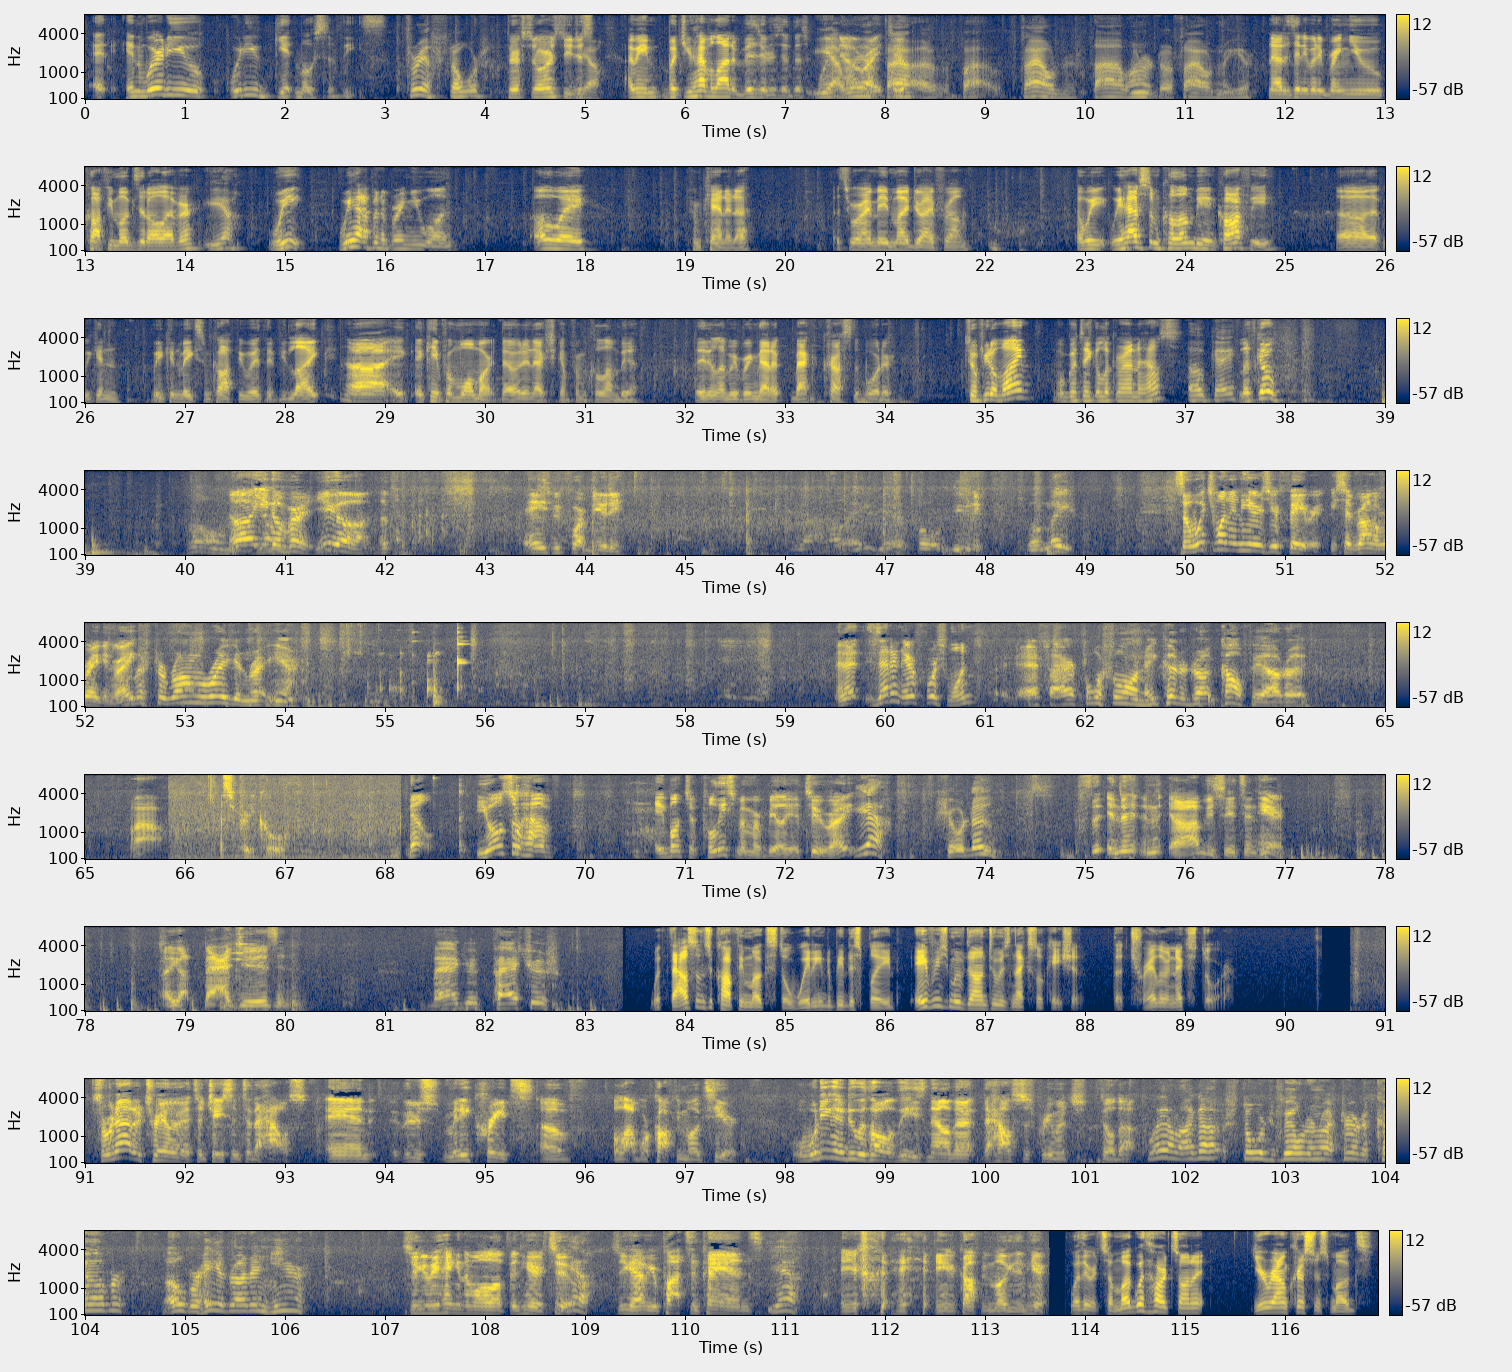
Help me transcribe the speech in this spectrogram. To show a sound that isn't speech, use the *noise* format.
And, and where do you where do you get most of these? Thrift stores. Thrift stores? Do you just? Yeah. I mean, but you have a lot of visitors at this point yeah, now, we right? have thou- uh, five thousand, five hundred to a thousand a year. Now, does anybody bring you coffee mugs at all ever? Yeah. We we happen to bring you one all the way from Canada. That's where I made my drive from. And we, we have some Colombian coffee uh, that we can we can make some coffee with if you'd like. Uh, it, it came from Walmart though. It didn't actually come from Colombia. They didn't let me bring that back across the border. So if you don't mind, we'll go take a look around the house. Okay. Let's go. Oh, No, you go first. You go on. Age before beauty. Beauty. Well, me, So which one in here is your favorite? You said Ronald Reagan, right? Mr. Ronald Reagan, right here. And that is that an Air Force One? That's Air Force One. He could have drunk coffee out of it. Wow, that's pretty cool. Now, you also have a bunch of police memorabilia too, right? Yeah, sure do. It's In the, in, uh, obviously, it's in here. I got badges and. Badges, patches. With thousands of coffee mugs still waiting to be displayed, Avery's moved on to his next location, the trailer next door. So we're now at a trailer that's adjacent to the house, and there's many crates of a lot more coffee mugs here. What are you going to do with all of these now that the house is pretty much filled up? Well, I got a storage building right there to cover. Overhead right in here. So you're going to be hanging them all up in here too? Yeah. So you can have your pots and pans Yeah. and your, *laughs* and your coffee mugs in here. Whether it's a mug with hearts on it, year-round Christmas mugs,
